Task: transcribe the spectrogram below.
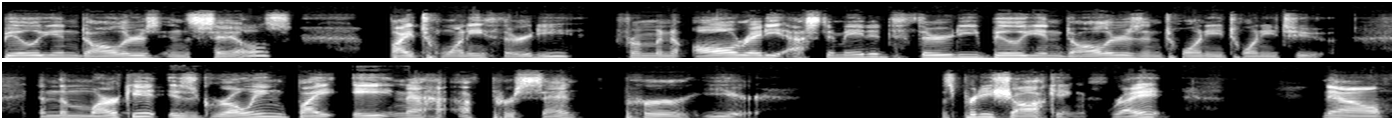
billion in sales by 2030 from an already estimated $30 billion in 2022. And the market is growing by 8.5% per year. That's pretty shocking, right? Now,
